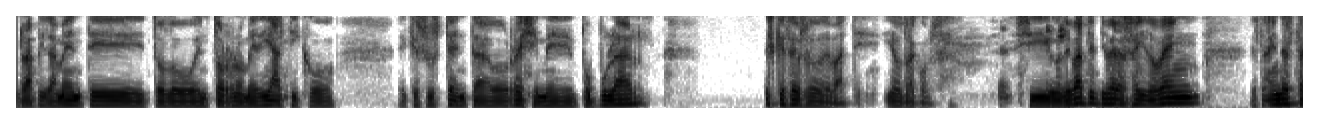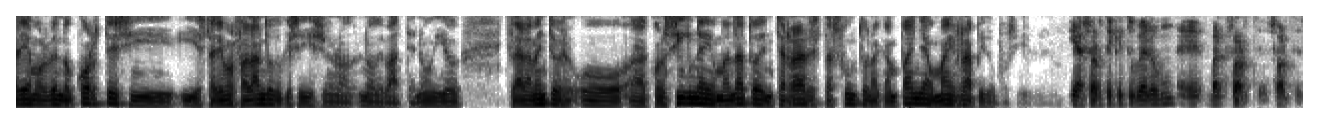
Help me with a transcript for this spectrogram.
rapidamente todo o entorno mediático eh, que sustenta o réxime popular esqueceuse do debate e outra cousa. Si o debate tivera saído ben, ainda estaríamos vendo cortes e, e estaremos falando do que se dixo no, no debate. Non? E eu, claramente o, o, a consigna e o mandato de enterrar este asunto na campaña o máis rápido posible. E a sorte que tuveron, eh, bueno, sorte, sorte,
